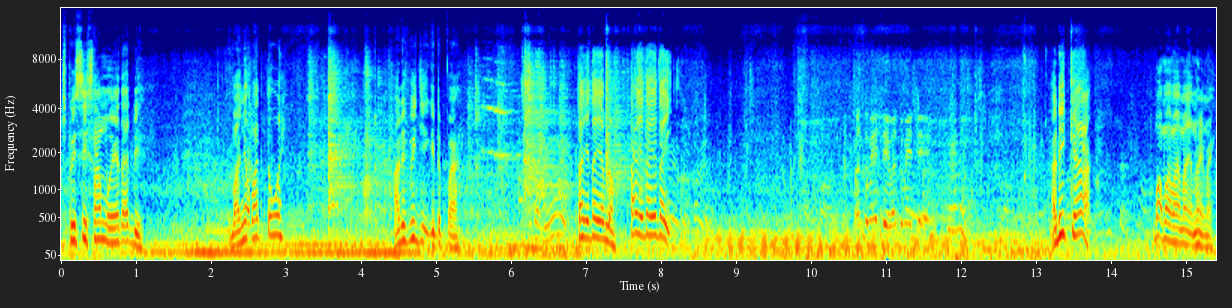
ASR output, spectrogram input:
Spesies sama yang tadi. Banyak batu eh Ada pijik ke depan? Tarik, tarik belum? Tarik, tarik, tarik. Batu mede, batu mede Adika mai mai mai. main, main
